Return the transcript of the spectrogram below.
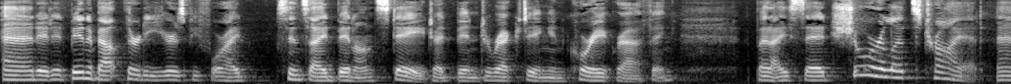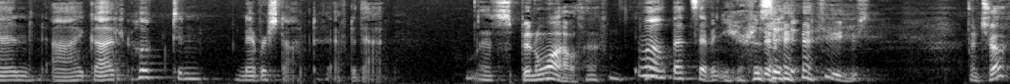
And it had been about 30 years before I since I'd been on stage. I'd been directing and choreographing. But I said, sure, let's try it. And I got hooked and never stopped after that. That's been a while. Huh? Well, about seven years. a few years. And Chuck?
